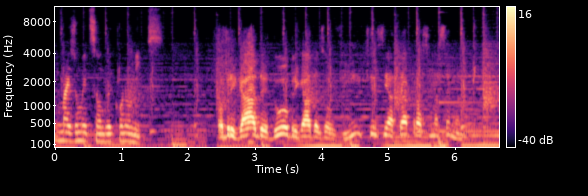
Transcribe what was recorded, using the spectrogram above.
em mais uma edição do Economics. Obrigado, Edu. Obrigado aos ouvintes e até a próxima semana.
